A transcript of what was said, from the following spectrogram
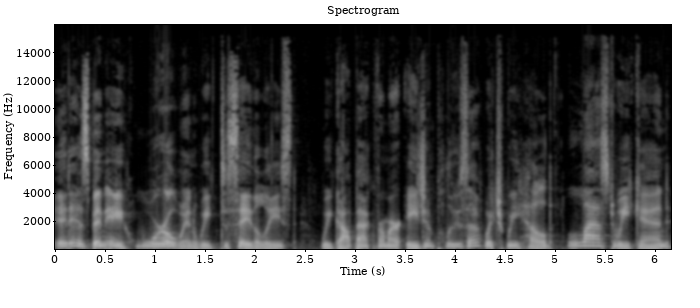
it has been a whirlwind week to say the least. We got back from our Agent Palooza, which we held last weekend.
